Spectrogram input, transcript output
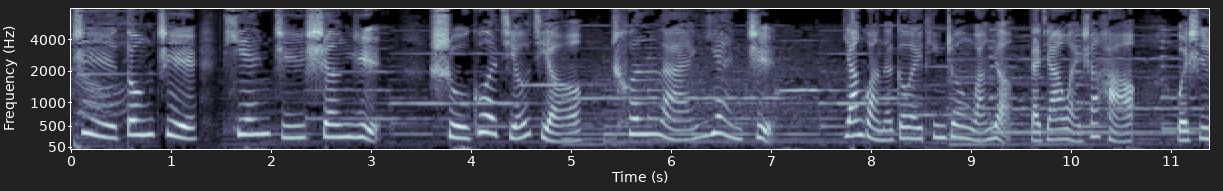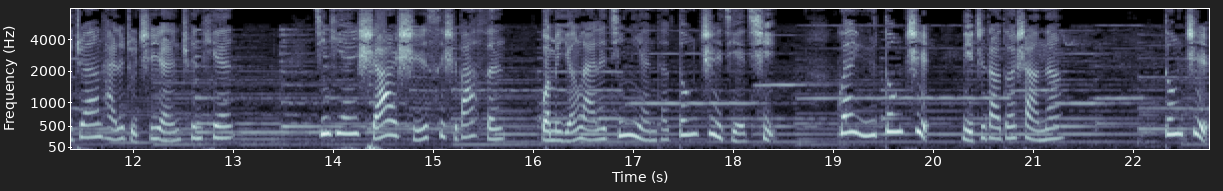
至，冬至，天之生日，数过九九，春来燕至。央广的各位听众网友，大家晚上好，我是中央台的主持人春天。今天十二时四十八分，我们迎来了今年的冬至节气。关于冬至，你知道多少呢？冬至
